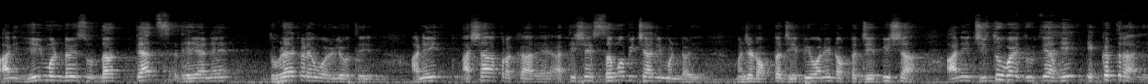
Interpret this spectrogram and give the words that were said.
आणि ही मंडळी सुद्धा त्याच ध्येयाने धुळ्याकडे वळली होती. आणि अशा प्रकारे अतिशय समविचारी मंडळी म्हणजे doctor J P Wani doctor J P Shah आणि जितूबाई दुतिया हे एकत्र आले.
